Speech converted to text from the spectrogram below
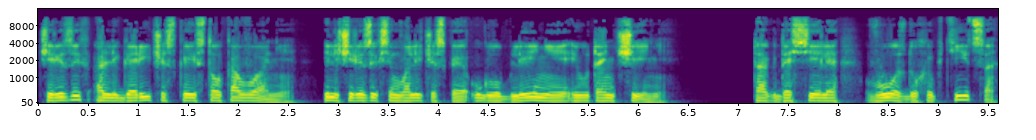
через их аллегорическое истолкование или через их символическое углубление и утончение. Так доселе воздух и птица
